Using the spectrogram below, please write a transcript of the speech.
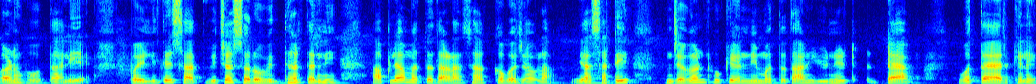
अनुभवता आली आहे. पहिली ते सातवीच्या सर्व विद्यार्थ्यांनी आपल्या मतदानाचा हक्क बजावला. यासाठी जगन ठोके यांनी मतदान युनिट टॅब व तयार केले.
